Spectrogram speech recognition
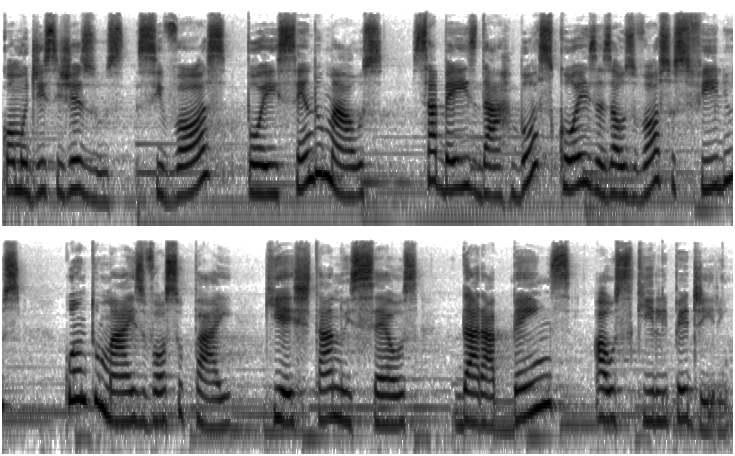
Como disse Jesus: Se vós, pois sendo maus, sabeis dar boas coisas aos vossos filhos, quanto mais vosso Pai, que está nos céus, dará bens aos que lhe pedirem.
